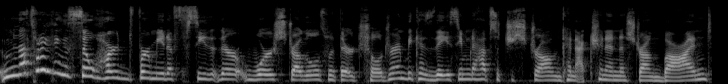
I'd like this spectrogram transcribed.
I mean, that's what I think is so hard for me to see that there were struggles with their children because they seem to have such a strong connection and a strong bond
